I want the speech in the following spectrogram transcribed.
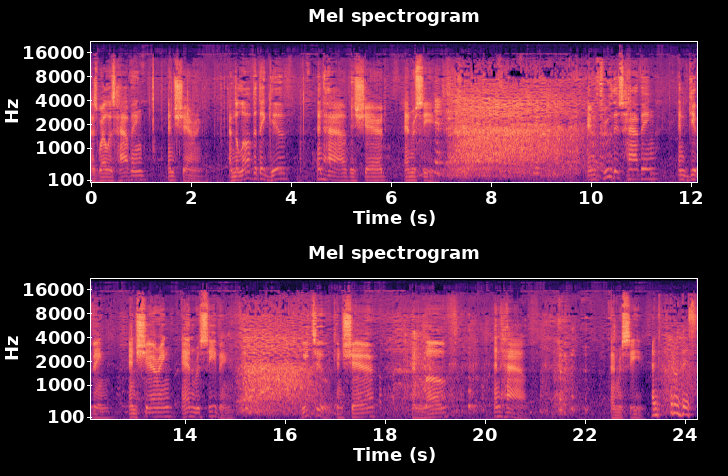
as well as having and sharing. And the love that they give and have is shared and received. and through this having and giving, and sharing and receiving, we too can share and love and have and receive. And through this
